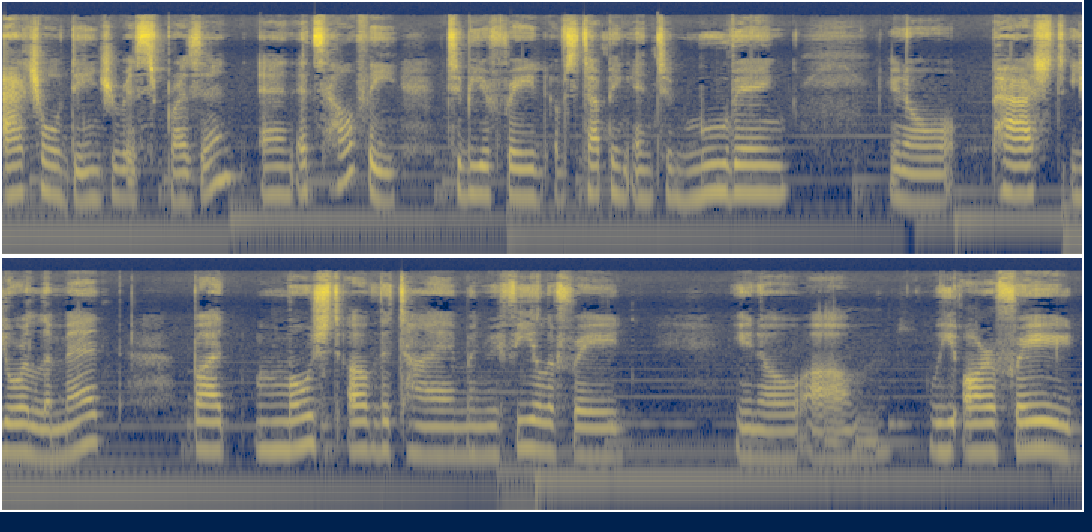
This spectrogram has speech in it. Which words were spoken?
actual danger is present and it's healthy to be afraid of stepping into moving you know past your limit but most of the time when we feel afraid, you know, um, we are afraid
